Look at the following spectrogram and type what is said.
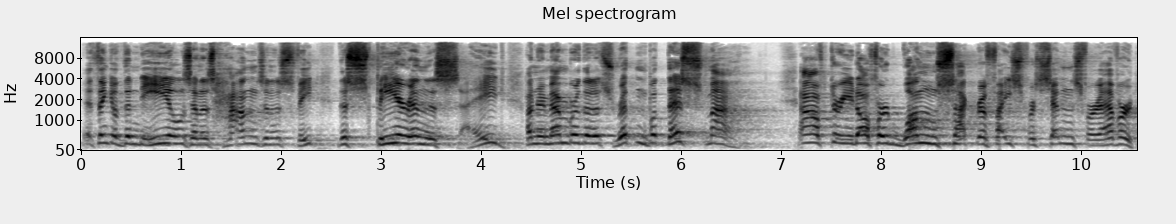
Think of the nails in his hands and his feet, the spear in his side, and remember that it's written, But this man, after he'd offered one sacrifice for sins forever,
